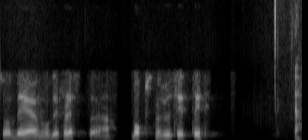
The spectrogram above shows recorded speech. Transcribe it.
Så det er noe de fleste voksne besitter. Ja.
